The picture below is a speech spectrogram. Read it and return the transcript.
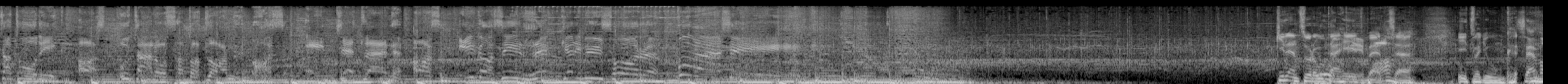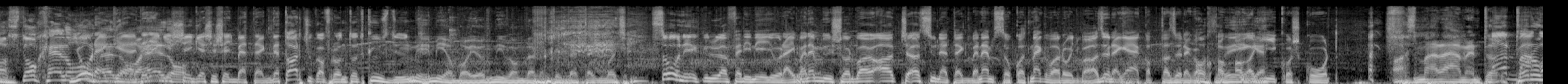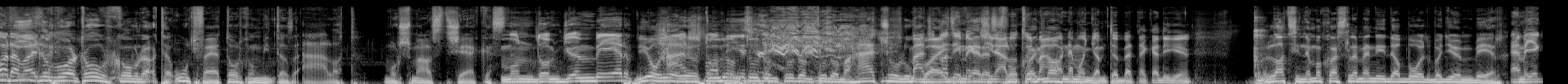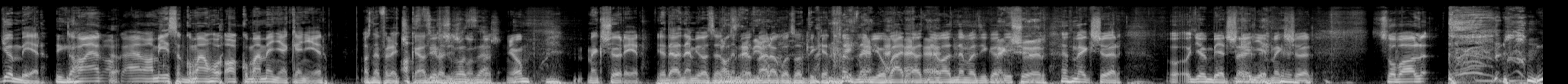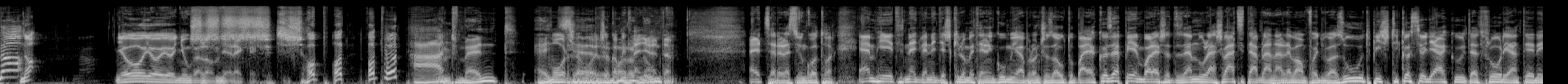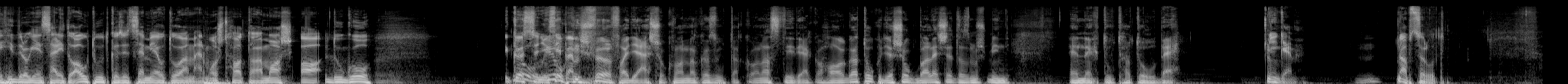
Fújtatódik az utánozhatatlan, az egyetlen, az igazi reggeli műsor, Balázsék! 9 óra után 7 téma. perccel. Itt vagyunk. Szevasztok, hello! Jó reggelt, hello, egy egészséges és egy beteg, de tartsuk a frontot, küzdünk. Mi, mi a bajod? Mi van veled, hogy beteg vagy? Szó nélkül a Feri négy óráig, már nem műsorban, a, a szünetekben, nem szokott, meg van rogyva. Az öreg elkapta az öreg a, Az a, a, a gyíkos kórt. Az már ráment. Már, oda vagy. Torok volt torkomra. Te úgy feltorkom, mint az állat. Most már azt is elkezdtem. Mondom, gyömbér, Jó, jó, jó, tudom, tudom, tudom, tudom, a hátsó Már lukba csak egy azért megcsinálod, hogy már nem mondjam többet neked, igen. Laci, nem akarsz lemenni ide a boltba gyömbér? Elmegyek gyömbér? Igen. De ha, el, ha mész, akkor már, akkor már menjek kenyér. Az ne felejtsük el, azért az is hozzá. fontos. Jó? Meg sörér. Ja, de az nem jó, az, az, Az nem, nem az jó. már ragozott, igen. Az nem jó, várja, az nem az, nem az igazi. Meg sör. meg sör. O- Gyömbér, kenyér, meg sör. Szóval, Na! na, jó, jó, jó, nyugalom, gyerekek. Hopp, hopp, hopp, hopp. Átment, Morsa volt, csak amit lenyeltem. Egyszerre leszünk otthon. M7 41-es kilométeren gumiabroncs az autópálya közepén, baleset az m 0 Váci táblánál le van fagyva az út, Pisti köszi, hogy elküldted Florián térnél hidrogénszállító autót között személyautóval már most hatalmas a dugó. Köszönjük jó, szépen. Jó kis fölfagyások vannak az utakon. Azt írják a hallgatók, hogy a sok baleset az most mind ennek tudható be. Igen. Abszolút.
